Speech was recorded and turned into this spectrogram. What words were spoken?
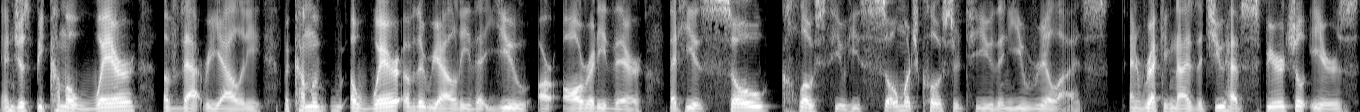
and just become aware of that reality. Become aware of the reality that you are already there, that He is so close to you. He's so much closer to you than you realize. And recognize that you have spiritual ears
